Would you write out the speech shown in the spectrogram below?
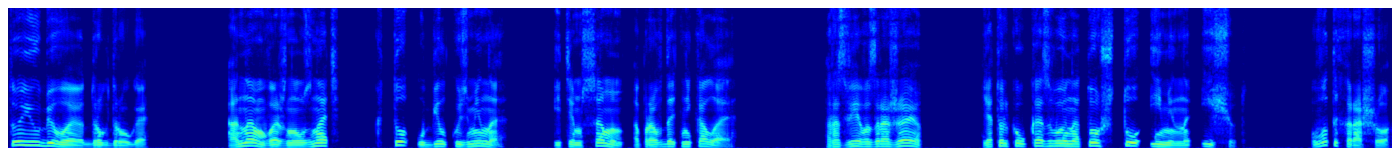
то и убивают друг друга. А нам важно узнать, кто убил Кузьмина, и тем самым оправдать Николая. Разве я возражаю? Я только указываю на то, что именно ищут. Вот и хорошо,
